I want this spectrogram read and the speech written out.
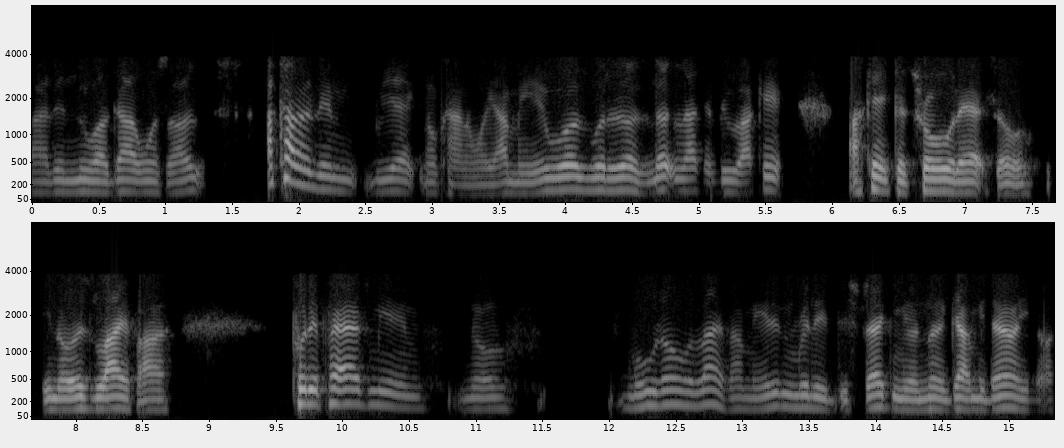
I didn't know I got one, so I I kind of didn't react no kind of way. I mean, it was what it was. Nothing I can do. I can't I can't control that. So you know, it's life. I put it past me and you know moved on with life. I mean, it didn't really distract me or nothing got me down. You know,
